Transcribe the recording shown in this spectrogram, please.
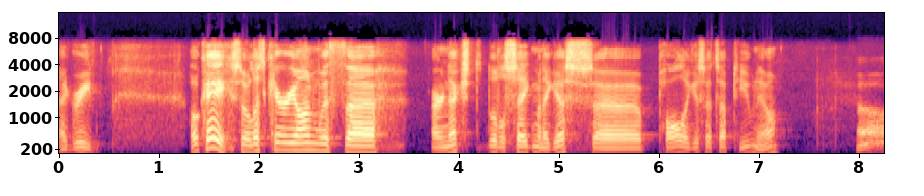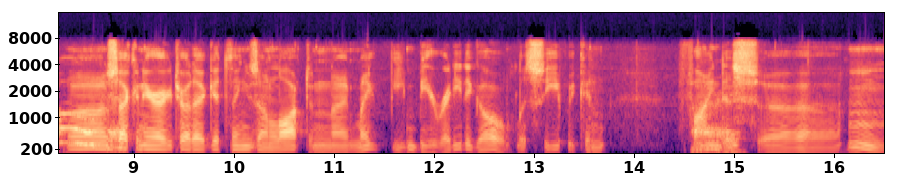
Agreed. Okay, so let's carry on with uh, our next little segment, I guess. Uh, Paul, I guess that's up to you now. Oh, Uh, a okay. second here, I try to get things unlocked, and I might even be ready to go. Let's see if we can find Alright. us. Uh, hmm.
